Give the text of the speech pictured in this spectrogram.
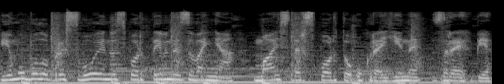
йому було присвоєно спортивне звання майстер спорту України з регбі.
